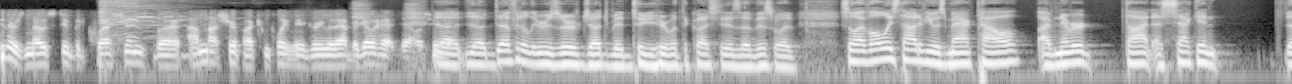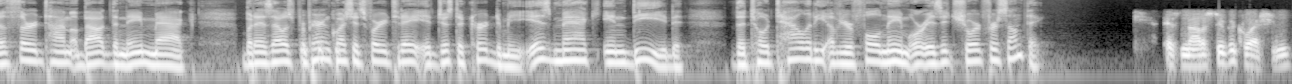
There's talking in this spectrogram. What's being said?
there's no stupid questions, but I'm not sure if I completely agree with that. But go ahead, Dallas. Yeah, yeah, definitely reserve judgment until you hear what the question is on this one. So I've always thought of you as Mac Powell. I've never thought a second, the third time about the name Mac. But as I was preparing questions for you today, it just occurred to me: Is Mac indeed the totality of your full name, or is it short for something? It's not a stupid question,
